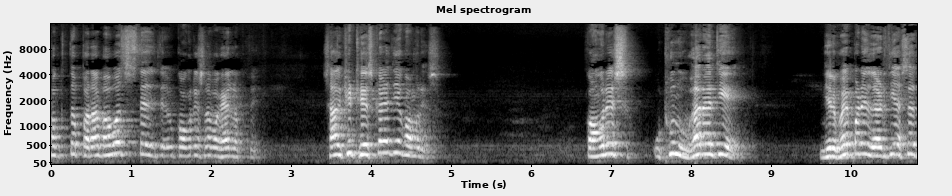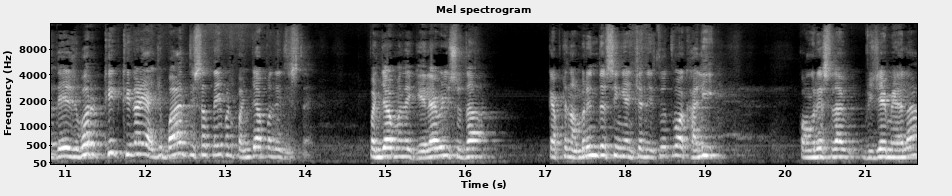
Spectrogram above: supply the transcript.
फक्त पराभवच ते काँग्रेसला बघायला लागतोय. सारखी ठेसका येते काँग्रेस? काँग्रेस उठून उभा राहतीये निर्भयपणे लढती असं देशभर ठिकठिकाणी अजिबात दिसत नाही पण पंजाबमध्ये दिसत आहे पंजाबमध्ये गेल्यावेळी सुद्धा कॅप्टन अमरिंदर सिंग यांच्या नेतृत्वाखाली काँग्रेसला विजय मिळाला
